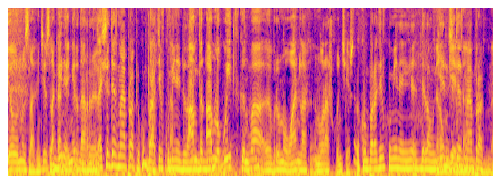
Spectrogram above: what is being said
Eu nu sunt la Hâncești, la Cantemir, dar... Dar sunteți mai aproape, comparativ da, cu da. mine de la... Am, am locuit cândva uh, vreo 9 ani la, în orașul Hâncești. Comparativ cu mine de la Ungheni, Ungheni sunteți da, mai aproape. Da,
